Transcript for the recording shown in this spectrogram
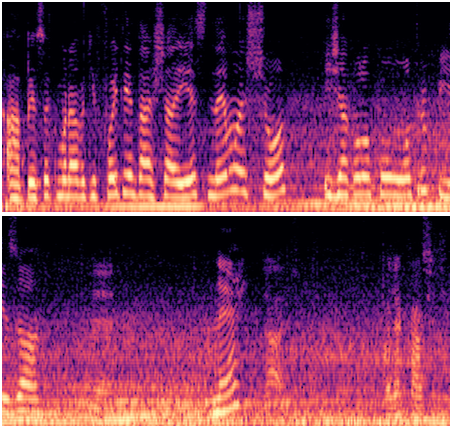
a pessoa que morava aqui foi tentar achar esse, não achou e já colocou um outro piso, ó. É, Né? verdade. Olha a caixa de...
